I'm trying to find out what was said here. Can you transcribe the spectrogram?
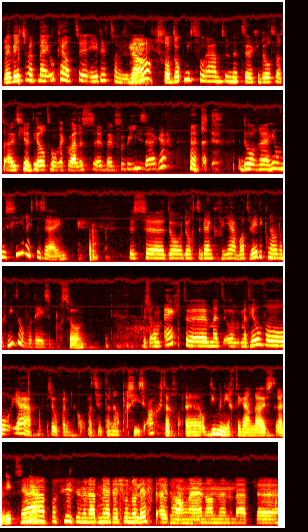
Maar weet je wat mij ook helpt, eh, Edith? Want, Nou? Ik stond ook niet vooraan toen het geduld werd uitgedeeld, hoor ik wel eens bij familie zeggen. door heel nieuwsgierig te zijn. Dus eh, door, door te denken van, ja, wat weet ik nou nog niet over deze persoon? Dus om echt eh, met, met heel veel, ja, zo van, goh, wat zit er nou precies achter? Eh, op die manier te gaan luisteren. En niet, Ja, ja, precies. Inderdaad, meer de journalist uithangen en dan inderdaad eh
